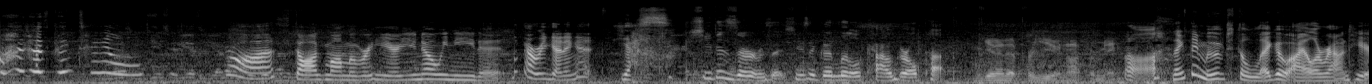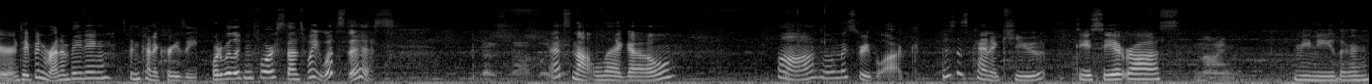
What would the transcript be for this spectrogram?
Oh, it has pigtails. Ross, dog mom over here. You know we need it. Are we getting it? Yes. She deserves it. She's a good little cowgirl pup. I'm getting it for you, not for me. Aw. I think they moved the Lego aisle around here. They've been renovating. It's been kind of crazy. What are we looking for? Stunts. Wait, what's this? That is not like That's not Lego. Aw, little mystery block. This is kind of cute. Do you see it, Ross? nine. Me neither.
